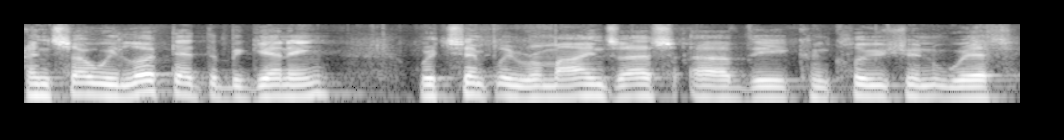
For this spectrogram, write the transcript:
And so we looked at the beginning, which simply reminds us of the conclusion with,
